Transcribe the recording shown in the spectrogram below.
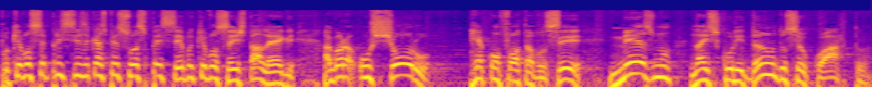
porque você precisa que as pessoas percebam que você está alegre. Agora, o choro reconforta você mesmo na escuridão do seu quarto,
